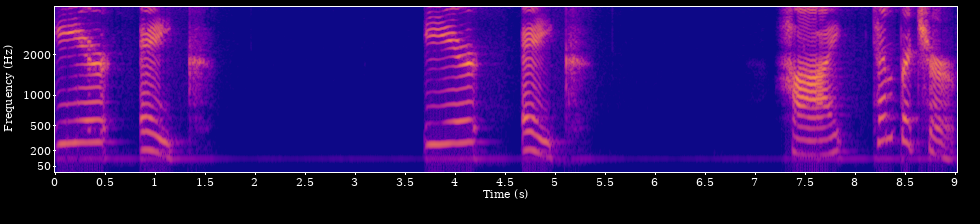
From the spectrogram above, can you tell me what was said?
ear ache, ear ache. High temperature,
